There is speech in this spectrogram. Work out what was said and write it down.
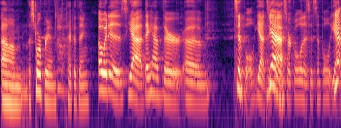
um, a store brand type of thing. Oh, it is. Yeah, they have their um, simple. Yeah, it's a Yeah. green circle and it says simple. Yeah.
